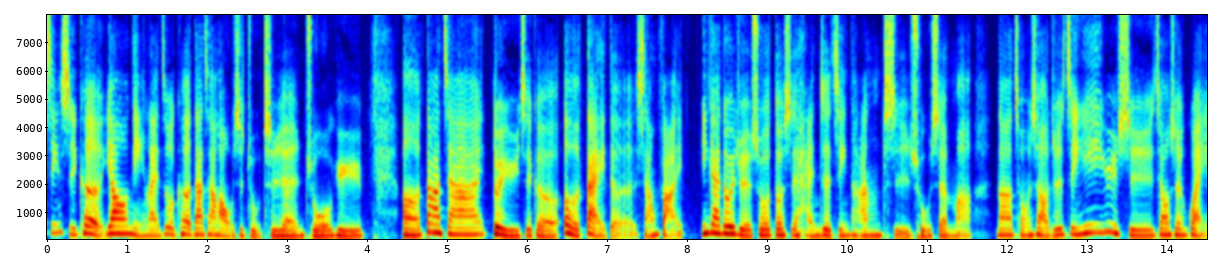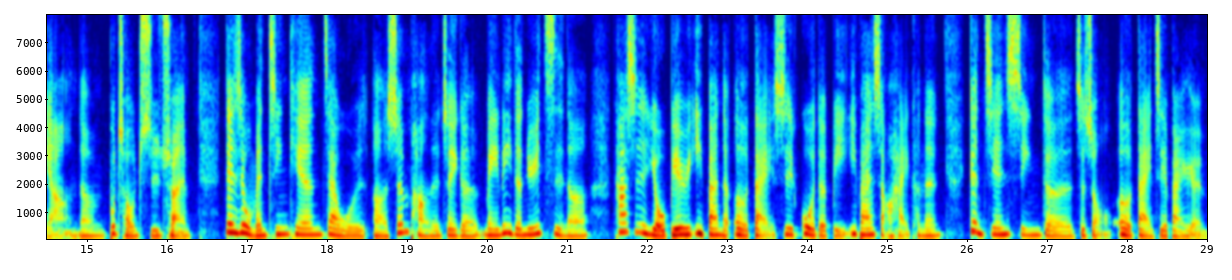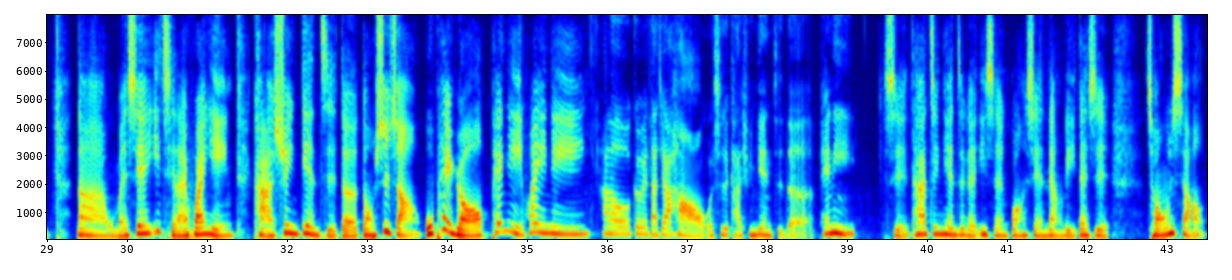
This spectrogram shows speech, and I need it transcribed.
新时刻邀您来做客。大家好，我是主持人卓瑜。呃，大家对于这个二代的想法，应该都会觉得说，都是含着金汤匙出生嘛。那从小就是锦衣玉食，娇生惯养，嗯，不愁吃穿。但是我们今天在我呃身旁的这个美丽的女子呢，她是有别于一般的二代，是过得比一般小孩可能更艰辛的这种二代接班人。那我们先一起来欢迎卡讯电子的董事长吴姵蓉，Penny，欢迎您。Hello，各位大家好，我是卡讯电的 Penny。是他今天这个一身光鲜亮丽，但是从小。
